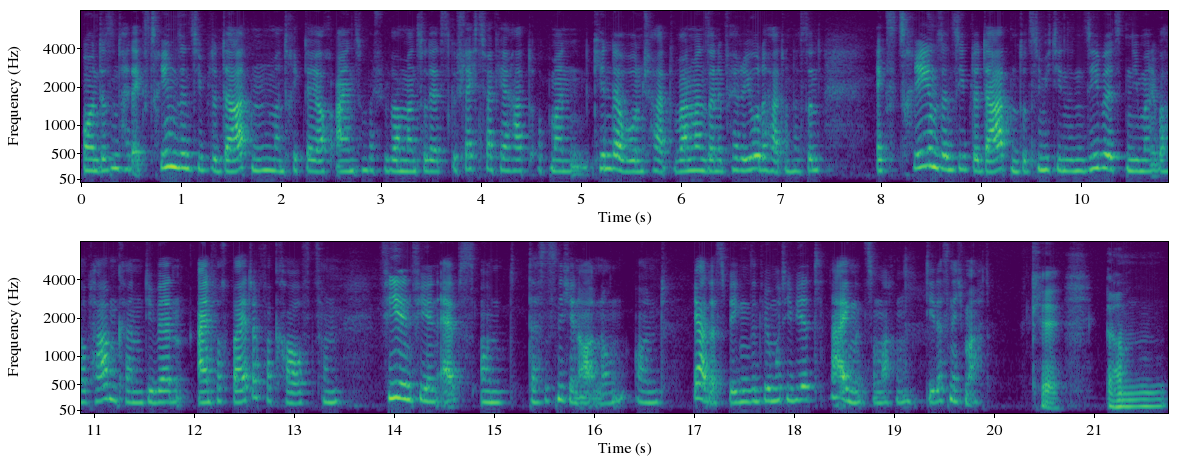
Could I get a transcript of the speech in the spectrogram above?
Und das sind halt extrem sensible Daten. Man trägt da ja auch ein, zum Beispiel, wann man zuletzt Geschlechtsverkehr hat, ob man Kinderwunsch hat, wann man seine Periode hat. Und das sind extrem sensible Daten, so ziemlich die sensibelsten, die man überhaupt haben kann. Die werden einfach weiterverkauft von vielen, vielen Apps und das ist nicht in Ordnung. Und ja, deswegen sind wir motiviert, eine eigene zu machen, die das nicht macht. Okay. Ähm,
